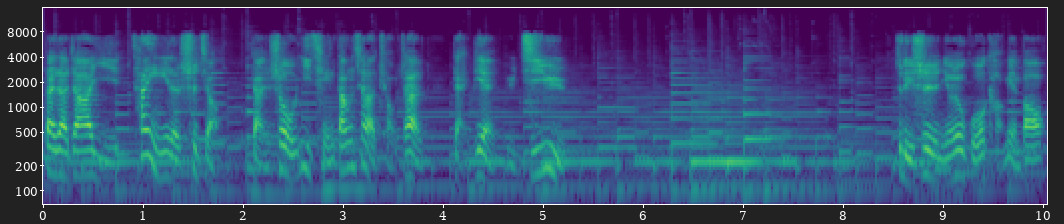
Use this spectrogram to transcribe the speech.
带大家以餐饮业的视角，感受疫情当下的挑战、改变与机遇。这里是牛油果烤面包。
